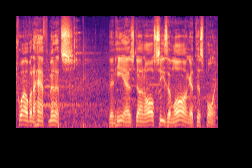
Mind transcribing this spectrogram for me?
12 and a half minutes than he has done all season long at this point.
